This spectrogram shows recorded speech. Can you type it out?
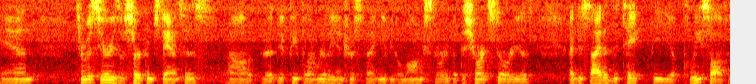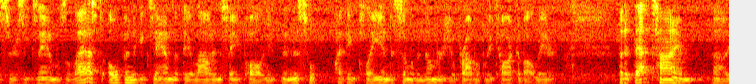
and through a series of circumstances, uh, that if people are really interested, I can give you the long story. But the short story is I decided to take the uh, police officer's exam. It was the last open exam that they allowed in St. Paul. And, this will, I think, play into some of the numbers you'll probably talk about later. But at that time, uh,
